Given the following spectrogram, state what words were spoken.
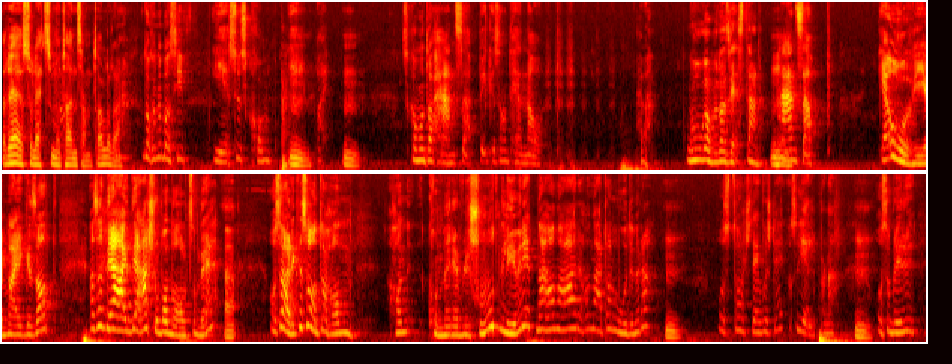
Og det er så lett som å ta en samtale, da. Da kan du bare si 'Jesus, kom'. Mm. Nei. Mm. Så kan man ta hands up. ikke sant? Henda opp. God gammeldags western. Hands up. Jeg overgir meg, ikke sant? Altså, det er, det er så banalt som det. Ja. Og så er det ikke sånn at han, han kommer med revolusjon i livet ditt. Nei, han er, han er tålmodig med deg. Mm. Og så tar han steg for steg, og så hjelper han deg. Mm. Og så blir du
